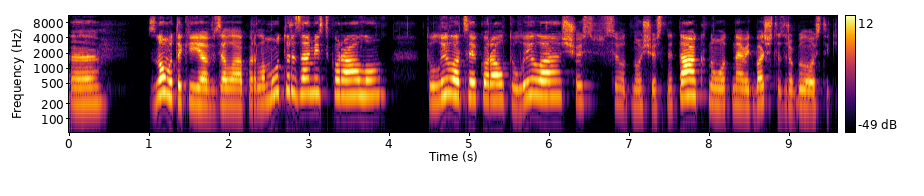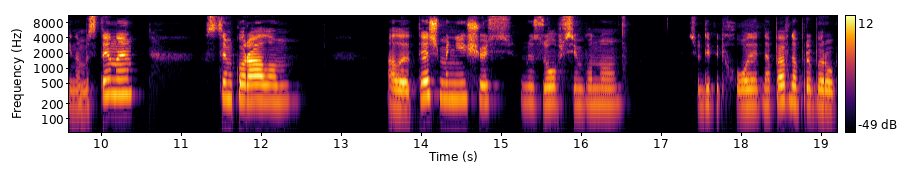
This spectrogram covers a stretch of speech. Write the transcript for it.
Е, знову таки я взяла перламутр замість коралу, тулила цей корал, тулила, щось все одно щось не так. Ну, от навіть, бачите, зробила ось такі намистини з цим коралом. Але теж мені щось не зовсім воно сюди підходить. Напевно, приберу.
